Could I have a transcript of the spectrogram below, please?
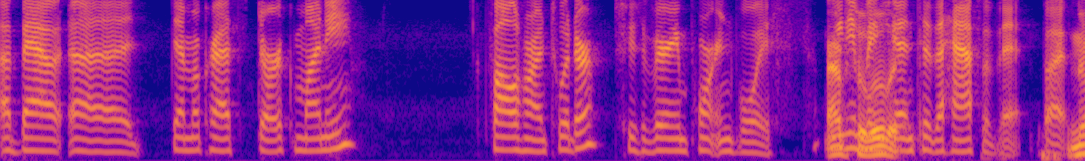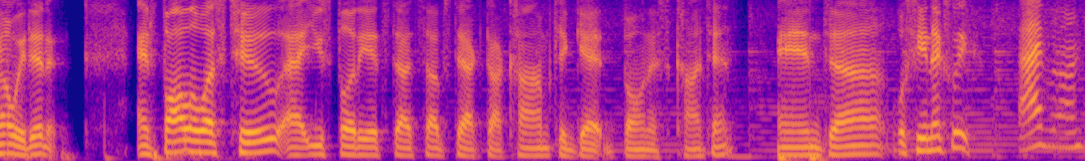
about uh, Democrats' dark money. Follow her on Twitter. She's a very important voice. We didn't even Absolutely. get into the half of it, but No, we didn't. And follow us too at usefulidiots.substack.com to get bonus content. And uh, we'll see you next week. Bye, everyone.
